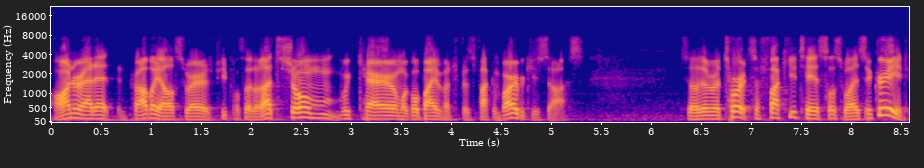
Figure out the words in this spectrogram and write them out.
on Reddit and probably elsewhere. As people said, "Let's show him we care, and we'll go buy a bunch of his fucking barbecue sauce." So the retorts of "Fuck you, tasteless" was agreed.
